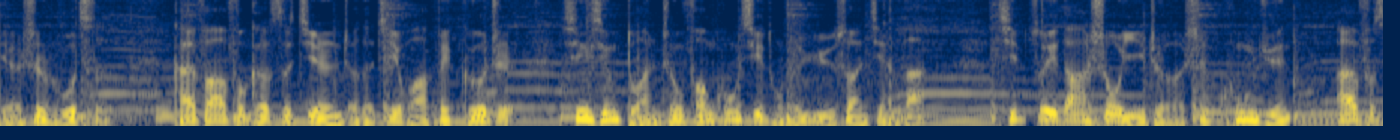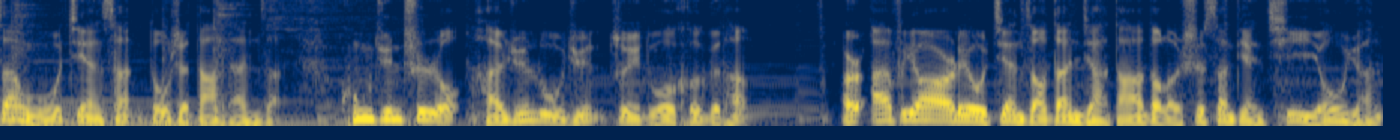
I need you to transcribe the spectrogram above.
也是如此。开发福克斯继任者的计划被搁置，新型短程防空系统的预算减半，其最大受益者是空军，F 三五、舰三都是大单子。空军吃肉，海军、陆军最多喝个汤。而 F 幺二六建造单价达到了十三点七亿欧元，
